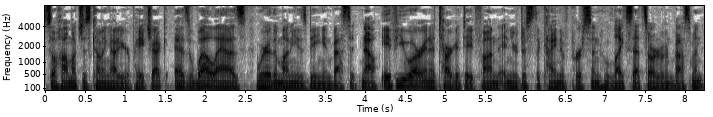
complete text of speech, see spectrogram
so how much is coming out of your paycheck, as well as where the money is being invested. Now, if you are in a target date fund and you're just the kind of person who likes that sort of investment,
